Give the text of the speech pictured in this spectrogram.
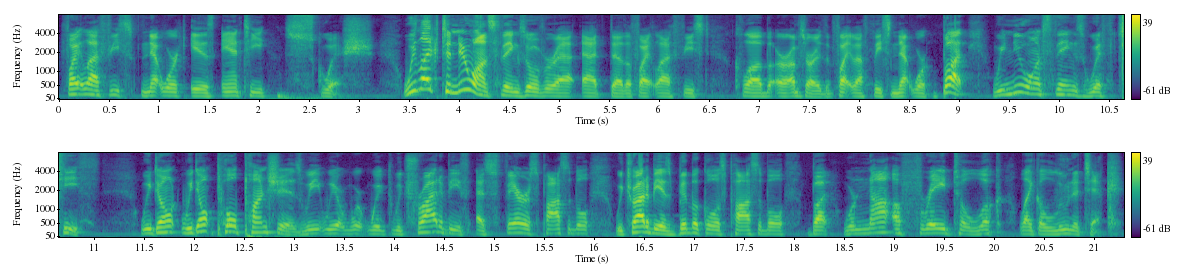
Fight Laugh Feast Network is anti squish. We like to nuance things over at, at uh, the Fight Laugh Feast Club, or I'm sorry, the Fight Laugh Feast Network, but we nuance things with teeth. We don't we don't pull punches. We we, we we try to be as fair as possible. We try to be as biblical as possible, but we're not afraid to look like a lunatic.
